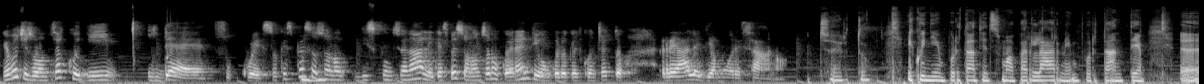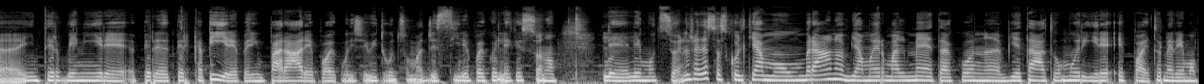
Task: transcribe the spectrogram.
E poi ci sono un sacco di idee su questo che spesso mm-hmm. sono disfunzionali, che spesso non sono coerenti con quello che è il concetto reale di amore sano. Certo, e quindi è importante insomma parlarne, è importante eh, intervenire per, per, capire, per imparare poi, come dicevi tu, insomma, a gestire poi quelle che sono le, le emozioni. Allora adesso ascoltiamo un brano, abbiamo Ermal Meta con Vietato morire e poi torneremo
